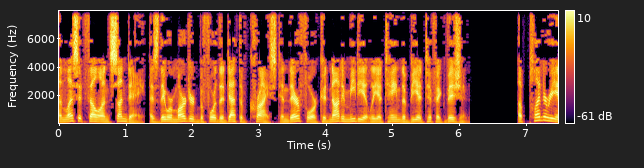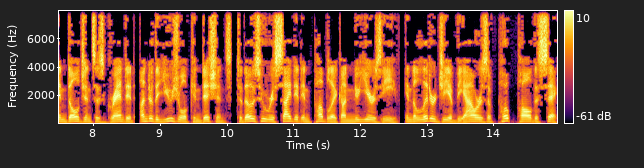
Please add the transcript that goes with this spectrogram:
unless it fell on Sunday, as they were martyred before the death of Christ and therefore could not immediately attain the beatific vision. A plenary indulgence is granted, under the usual conditions, to those who recite it in public on New Year's Eve. In the Liturgy of the Hours of Pope Paul VI,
